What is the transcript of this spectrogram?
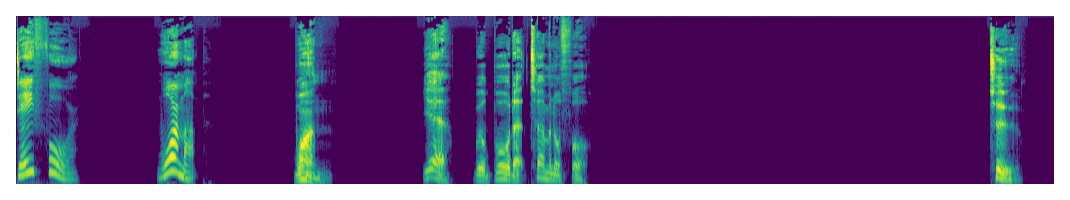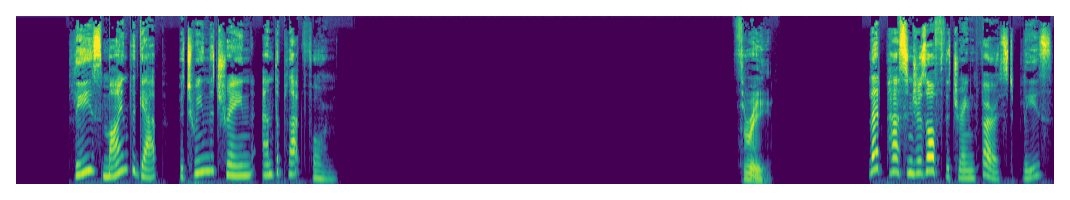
Day 4. Warm up. 1. Yeah, we'll board at Terminal 4. 2. Please mind the gap between the train and the platform. 3. Let passengers off the train first, please.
